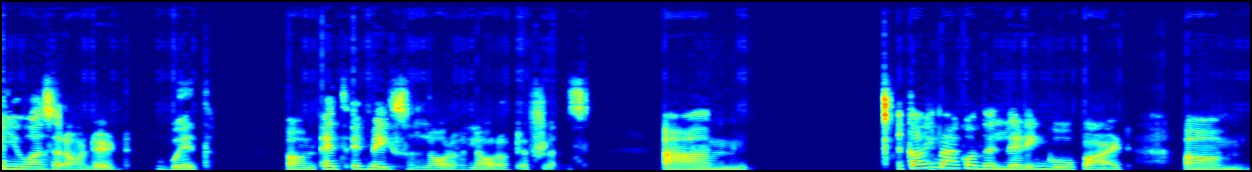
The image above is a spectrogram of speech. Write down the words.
you are surrounded with um, it, it makes a lot of lot of difference. Um, coming back on the letting go part um,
